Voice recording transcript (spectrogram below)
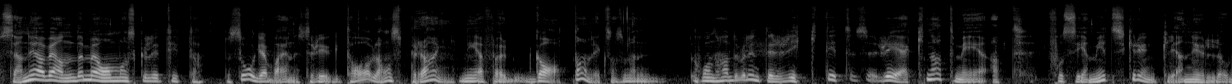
sen när jag vände mig om och skulle titta, då såg jag bara hennes ryggtavla. Hon sprang nerför gatan liksom. Som en, hon hade väl inte riktigt räknat med att få se mitt skrynkliga nylle och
